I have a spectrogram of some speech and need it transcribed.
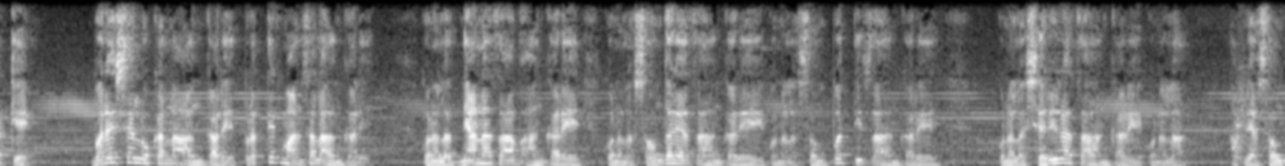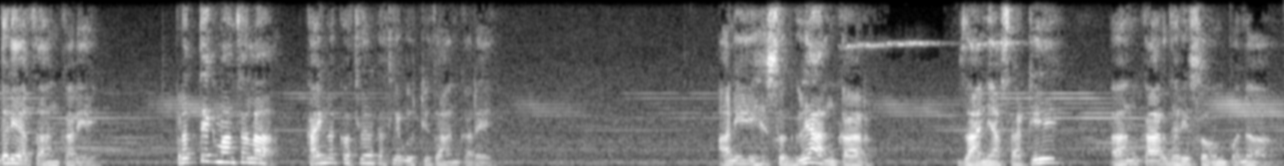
टक्के. बऱ्याचशा लोकांना अहंकार आहे. प्रत्येक माणसाला अहंकार आहे. कोणाला ज्ञानाचा अहंकार आहे कोणाला सौंदर्याचा अहंकार आहे कोणाला संपत्तीचा अहंकार आहे कोणाला शरीराचा अहंकार आहे कोणाला आपल्या सौंदर्याचा अहंकार आहे. प्रत्येक माणसाला काही ना कसल्या ना कसल्या गोष्टीचा अहंकार आहे. आणि हे सगळे अहंकार जाण्यासाठी अहंकार धरी सहनपणं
